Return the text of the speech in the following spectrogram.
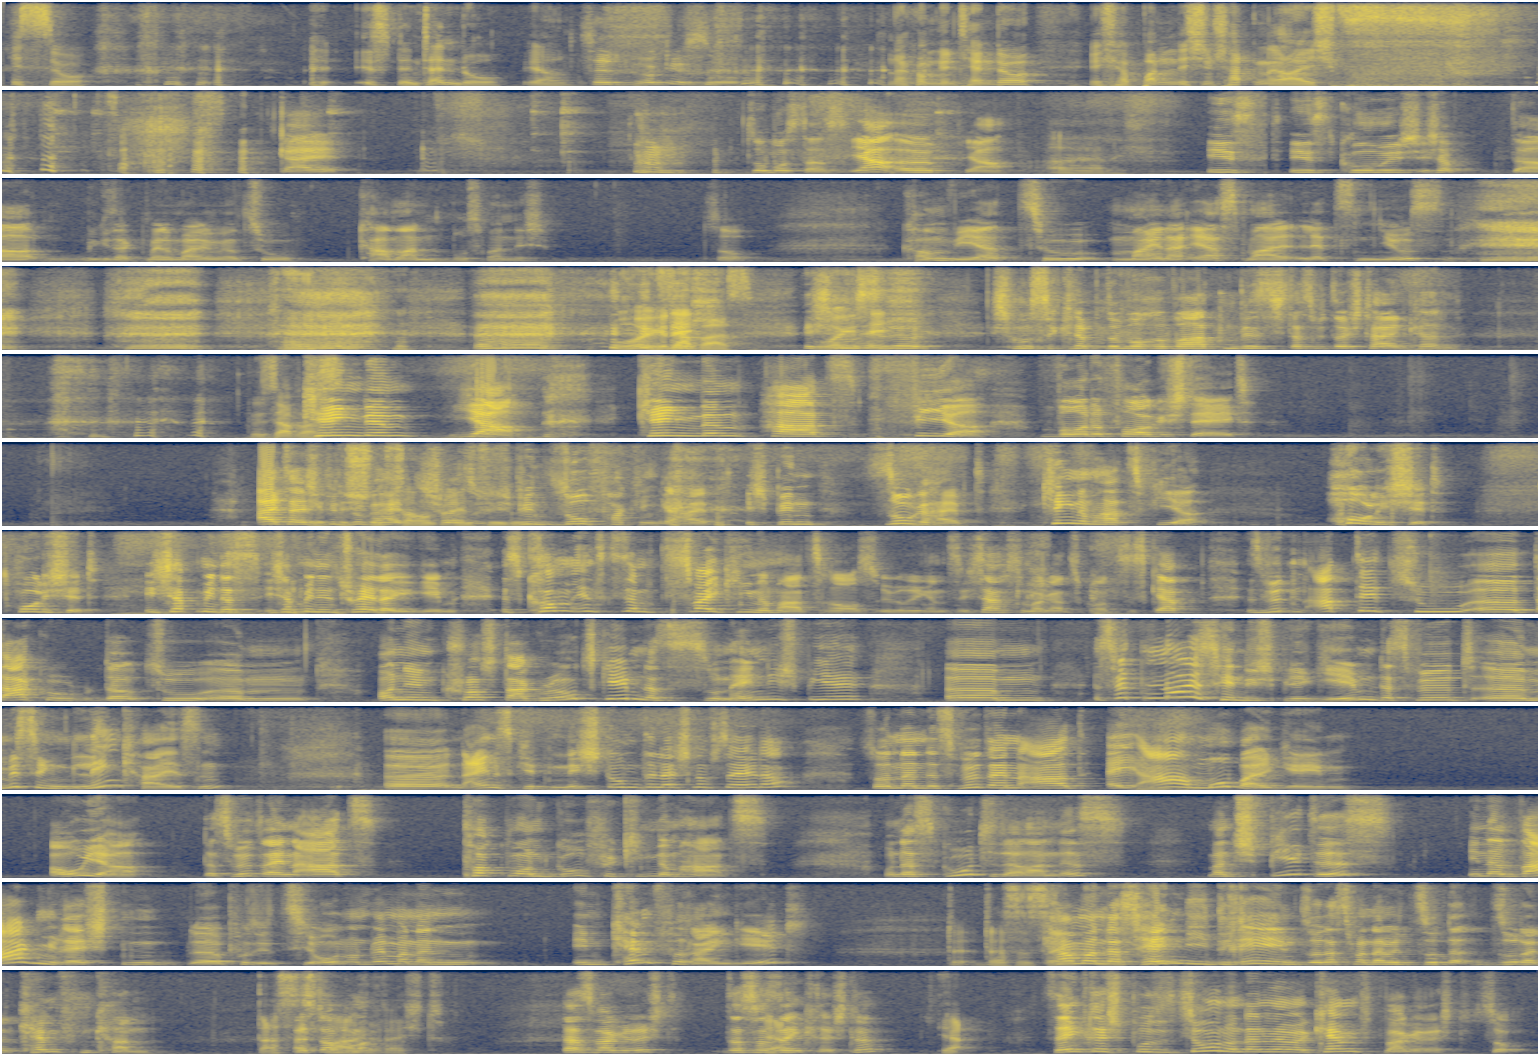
Ist so. Ist Nintendo, ja. Ist halt wirklich so. Und dann kommt Nintendo, ich verbanne dich in Schattenreich. Geil. So muss das. Ja, äh, ja. Ah, herrlich. Ist, ist komisch. Ich habe da, wie gesagt, meine Meinung dazu. Kann man, muss man nicht. So. Kommen wir zu meiner erstmal letzten News. Ruhige dich. Ich Ruhig musste, ich musste knapp eine Woche warten, bis ich das mit euch teilen kann. Kingdom, ja. Kingdom Hearts 4 wurde vorgestellt. Alter, ich bin so gehypt. Ich, euch, ich bin so fucking gehypt. Ich bin so gehypt. Kingdom Hearts 4. Holy shit. Holy shit. Ich habe mir das, ich habe mir den Trailer gegeben. Es kommen insgesamt zwei Kingdom Hearts raus übrigens. Ich sag's nur mal ganz kurz. Es gab, es wird ein Update zu äh, Dark, da, zu ähm, Onion Cross Dark Roads geben. Das ist so ein Handyspiel. Ähm, es wird ein neues Handyspiel geben. Das wird äh, Missing Link heißen. Äh, nein, es geht nicht um The Legend of Zelda, sondern es wird eine Art AR-Mobile-Game. Oh ja, das wird eine Art Pokémon Go für Kingdom Hearts. Und das Gute daran ist, man spielt es in einer wagenrechten äh, Position und wenn man dann in Kämpfe reingeht, ist kann man das Handy drehen, sodass man damit so, so dann kämpfen kann. Das als ist man- waagerecht. Das war gerecht. Das war Ja. senkrecht, ne? Ja. Senkrecht Position und dann, wenn man kämpft, waagerecht. So.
